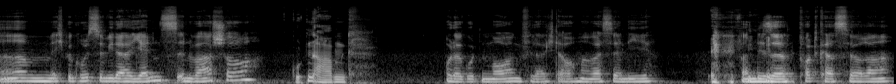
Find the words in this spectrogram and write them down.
Ähm, ich begrüße wieder Jens in Warschau. Guten Abend. Oder guten Morgen vielleicht auch, man weiß ja nie, wann diese Podcast-Hörer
